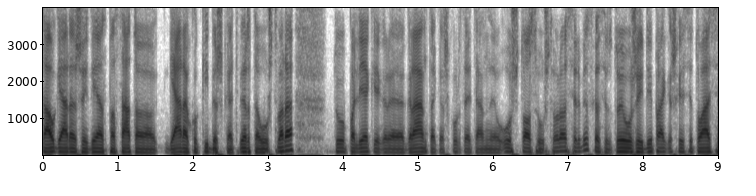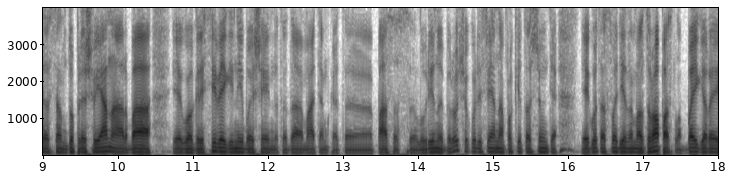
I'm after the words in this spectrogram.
Tau geras žaidėjas pastato gerą, kokybišką, tvirtą užtvarą tu palieki grantą kažkur tai ten už tos užtvaros ir viskas, ir tu jau žaidži praktiškai situacijas ten 2 prieš 1, arba jeigu agresyviai gynyba išeina, tada matėm, kad e, pasas Laurinui Biručiui, kuris vieną po kito siuntė, jeigu tas vadinamas dropas, labai gerai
